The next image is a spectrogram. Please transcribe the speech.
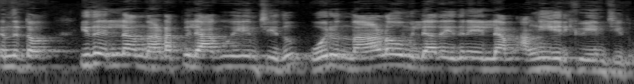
എന്നിട്ടോ ഇതെല്ലാം നടപ്പിലാകുകയും ചെയ്തു. ഒരു നാണവുമില്ലാതെ ഇതിനെയെല്ലാം അംഗീകരിക്കുകയും ചെയ്തു.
